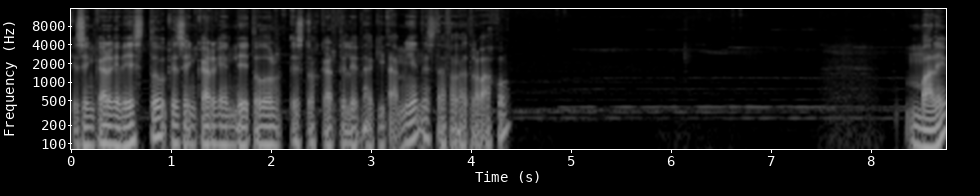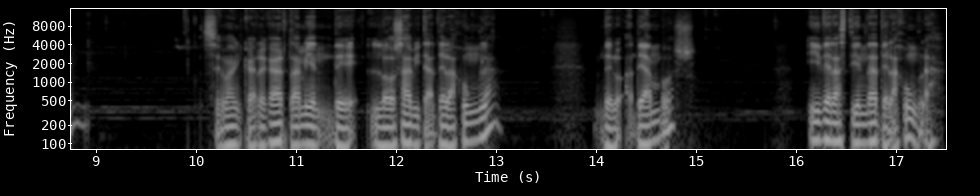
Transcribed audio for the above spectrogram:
Que se encargue de esto, que se encarguen de todos estos carteles de aquí también, esta zona de trabajo. Vale. Se va a encargar también de los hábitats de la jungla de, ambos y de las tiendas de la jungla.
